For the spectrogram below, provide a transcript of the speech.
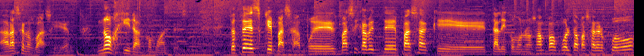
ahora se nos va así. No gira como antes. Entonces, ¿qué pasa? Pues básicamente pasa que tal y como nos han vuelto a pasar el juego,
